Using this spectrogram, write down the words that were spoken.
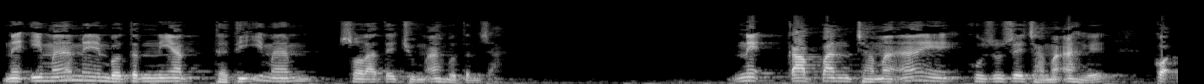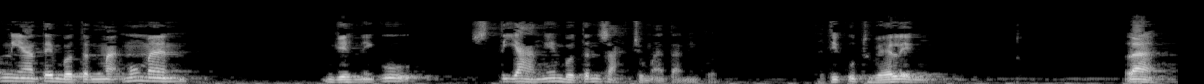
Nek imame mboten niat dadi imam, salate Jumat mboten sah. Nek kapan jamaah khususnya jamaah nggih kok niate mboten makmuman nggih niku setiange mboten sah Jumatanipun. Jadi kudu eling. Lah,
